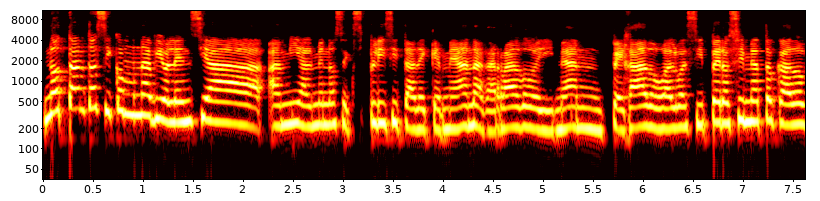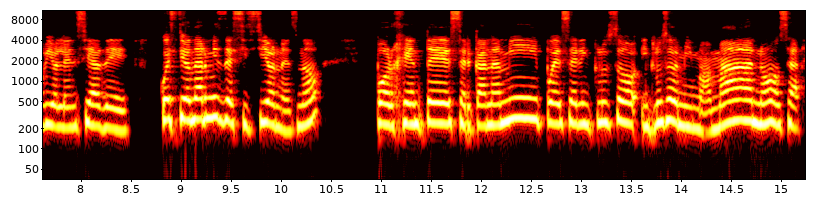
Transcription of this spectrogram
no tanto así como una violencia a mí al menos explícita de que me han agarrado y me han pegado o algo así, pero sí me ha tocado violencia de cuestionar mis decisiones, ¿no? por gente cercana a mí, puede ser incluso, incluso de mi mamá, ¿no? O sea,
